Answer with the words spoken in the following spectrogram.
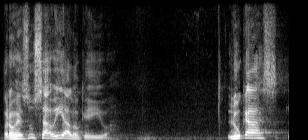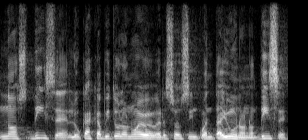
Pero Jesús sabía lo que iba. Lucas nos dice, Lucas capítulo 9, verso 51, nos dice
